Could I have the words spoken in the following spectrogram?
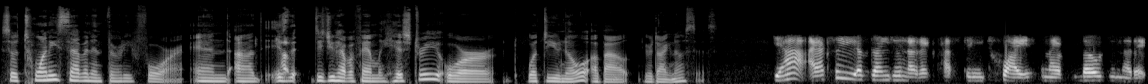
So 27 and 34. And uh, is yep. it, did you have a family history or what do you know about your diagnosis? Yeah, I actually have done genetic testing twice and I have no genetic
